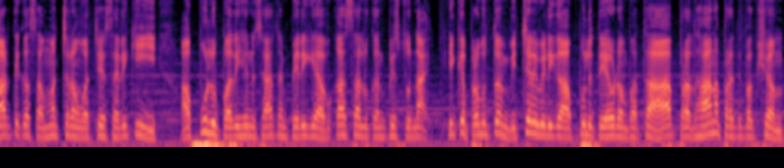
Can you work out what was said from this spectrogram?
ఆర్థిక సంవత్సరం వచ్చేసరికి అప్పులు పదిహేను శాతం పెరిగే అవకాశాలు కనిపిస్తున్నాయి. ఇక ప్రభుత్వం విచ్చలవిడిగా అప్పులు తేవడం పట్ల ప్రధాన ప్రతిపక్షం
